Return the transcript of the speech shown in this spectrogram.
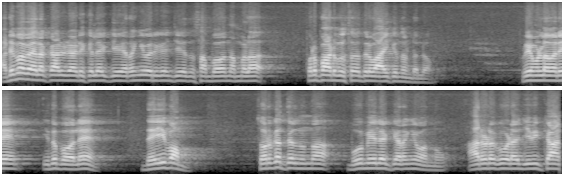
അടിമവേലക്കാരുടെ അടുക്കിലേക്ക് ഇറങ്ങി വരികയും ചെയ്യുന്ന സംഭവം നമ്മൾ പുറപ്പാട് പുസ്തകത്തിൽ വായിക്കുന്നുണ്ടല്ലോ. പ്രിയമുള്ളവരെ ഇതുപോലെ ദൈവം സ്വർഗത്തിൽ നിന്ന് ഭൂമിയിലേക്ക് ഇറങ്ങി വന്നു. ആരുടെ കൂടെ ജീവിക്കാൻ?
